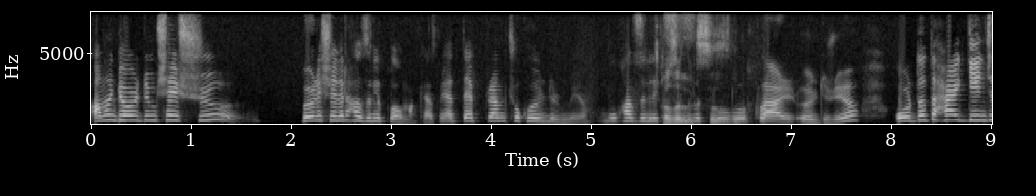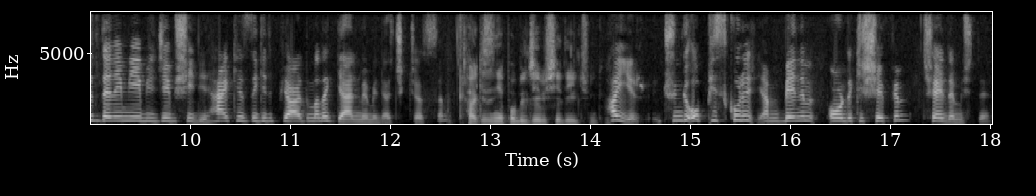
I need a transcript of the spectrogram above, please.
Ama gördüğüm şey şu, böyle şeylere hazırlıklı olmak lazım. Yani deprem çok öldürmüyor. Bu hazırlıksızlıklar öldürüyor. Orada da her gencin deneyimleyebileceği bir şey değil. Herkes de gidip yardıma da gelmemeli açıkçası. Herkesin yapabileceği bir şey değil çünkü. Hayır. Çünkü o psikoloji yani benim oradaki şefim şey demişti.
